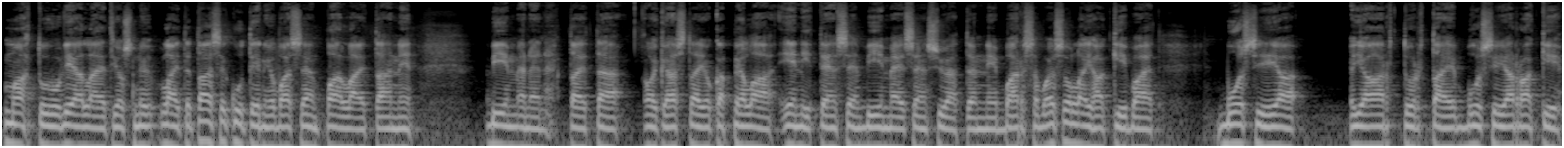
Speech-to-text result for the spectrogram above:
mahtuu vielä, että jos nyt laitetaan se kutin jo vasempaan laitaan, niin viimeinen tai tämä oikeastaan, joka pelaa eniten sen viimeisen syötön, niin Barsa voisi olla ihan kiva, että Busi ja, ja Arthur tai Busi ja Raki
